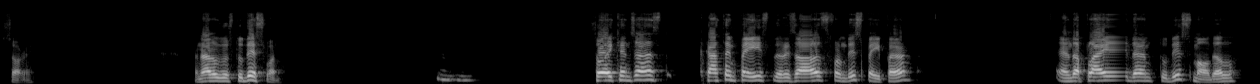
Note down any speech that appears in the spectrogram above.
Sorry. Analogous to this one. Mm -hmm. So I can just cut and paste the results from this paper and apply them to this model.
